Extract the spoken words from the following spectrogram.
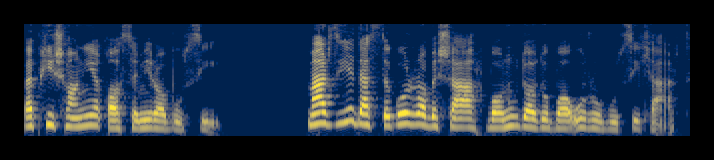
و پیشانی قاسمی را بوسید. مرزی دستگل را به شهر بانو داد و با او روبوسی کرد.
